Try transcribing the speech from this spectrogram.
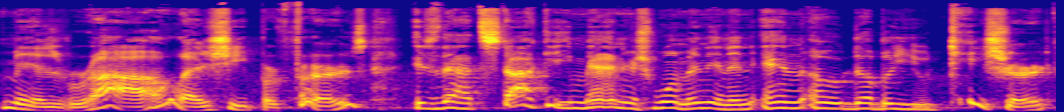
Ms. Rao, as she prefers, is that stocky, mannish woman in an NOW t shirt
